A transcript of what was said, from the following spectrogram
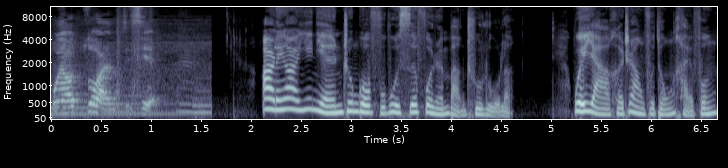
我要做完这些。二零二一年中国福布斯富人榜出炉了，薇娅和丈夫董海峰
